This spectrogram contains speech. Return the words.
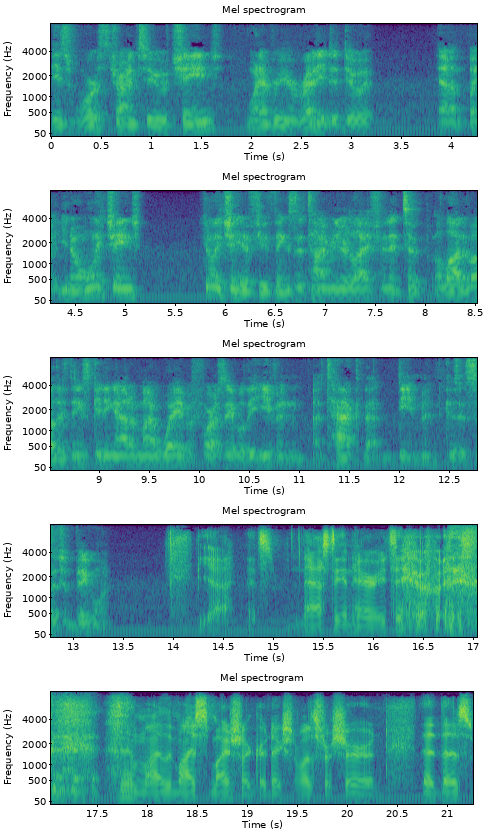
is worth trying to change whenever you're ready to do it. Uh, but you know, only change. You can only change a few things at a time in your life, and it took a lot of other things getting out of my way before I was able to even attack that demon because it's such a big one. Yeah, it's nasty and hairy too. my my my sugar addiction was for sure, and that that's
